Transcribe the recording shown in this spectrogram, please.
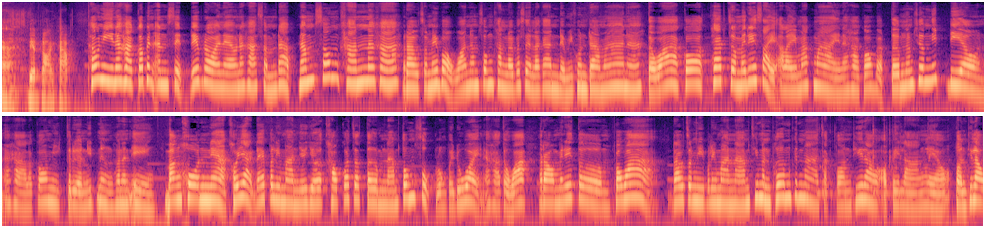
อ่าเรียบร้อยครับถ้าานี้นะคะก็เป็นอันเสร็จเรียบร้อยแล้วนะคะสำหรับน้ำส้มคั้นนะคะ เราจะไม่บอกว่าน้ำส้มคั้นร้อยเปอร์เซ็นต์ละกันเดี๋ยวมีคนดราม่านะ แต่ว่าก็แทบจะไม่ได้ใส่อะไรมากมายนะคะ ก็แบบเติมน้ำเชื่อมนิดเดียวนะคะ แล้วก็มีเกลือนิดหนึ่งเท่านั้นเอง บางคนเนี่ยเขาอยากได้ปริมาณเยอะๆเขาก็จะเติมน้ำต้มสุกลงไปด้วยนะคะ แต่ว่าเราไม่ได้เติม เพราะว่า เราจะมีปริมาณน้ำที่มันเพิ่มขึ้นมาจากตอนที่เราเอาไปล้างแล้ว ตอนที่เรา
